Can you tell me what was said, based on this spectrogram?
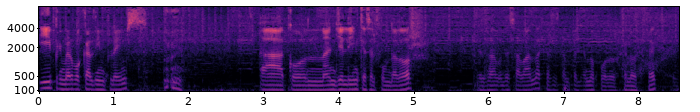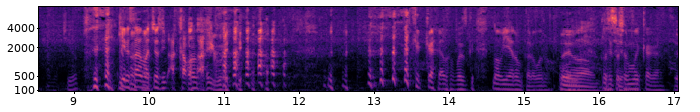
y primer vocal de Inflames. Ah, con Angelin, que es el fundador de esa, de esa banda, que se están peleando por Hello Effect. chido. ¿Quién estaba macho? Ah, cabrón. Ay, güey. Qué cagado, pues que no vieron, pero bueno. Sí, no, una lo situación muy cagada. Sí.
